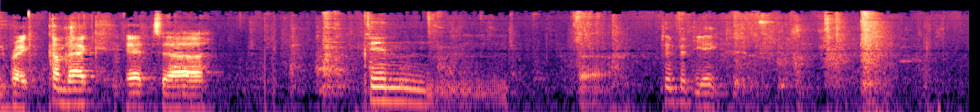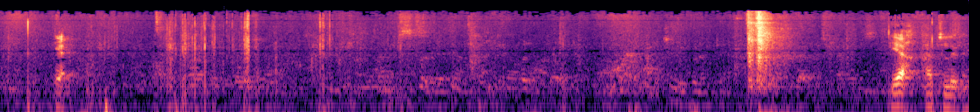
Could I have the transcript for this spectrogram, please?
the break, come back at uh, 10, uh, 10.58. Yeah. Yeah, absolutely.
